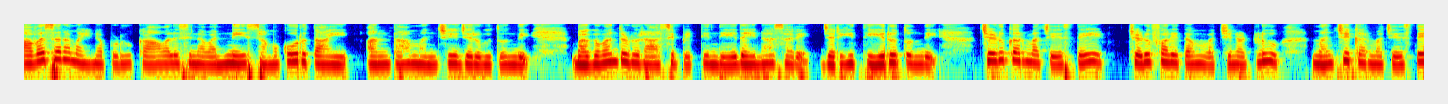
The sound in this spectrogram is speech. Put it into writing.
అవసరమైనప్పుడు కావలసినవన్నీ సమకూరుతాయి అంతా మంచి జరుగుతుంది. భగవంతుడు రాసి పెట్టింది ఏదైనా సరే జరిగి తీరుతుంది. చెడు కర్మ చేస్తే చెడు ఫలితం వచ్చినట్లు మంచి కర్మ చేస్తే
